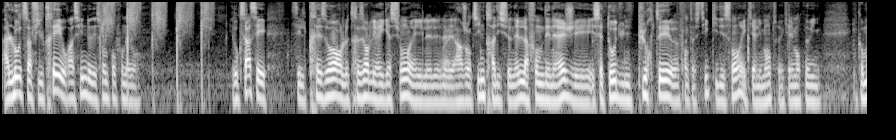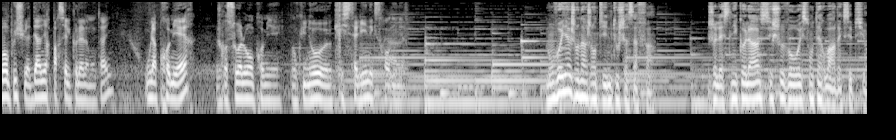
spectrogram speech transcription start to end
à l'eau de s'infiltrer et aux racines de descendre profondément. Et donc ça, c'est c'est le trésor, le trésor de l'irrigation et l'Argentine traditionnelle, la fonte des neiges et, cette eau d'une pureté euh, fantastique qui descend et qui alimente, qui alimente nos vignes. Et comment en plus je suis la dernière parcelle collée à la montagne, ou la première, je reçois l'eau en premier. Donc une eau euh, cristalline extraordinaire. Mon voyage en Argentine touche à sa fin. Je laisse Nicolas, ses chevaux et son terroir d'exception.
